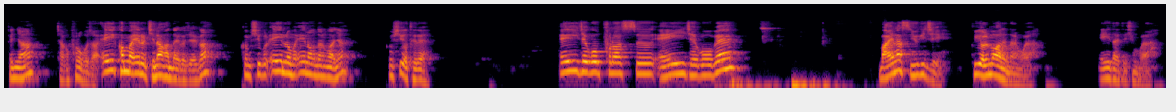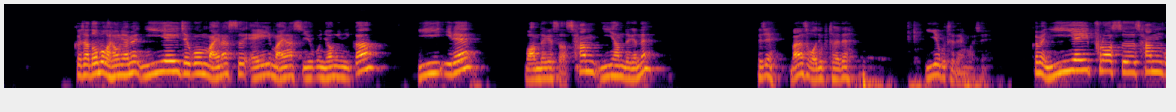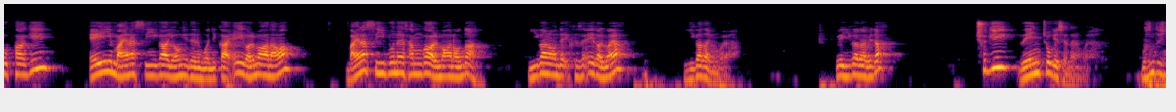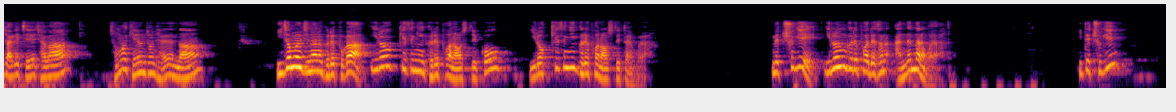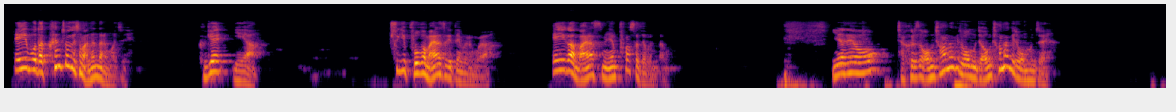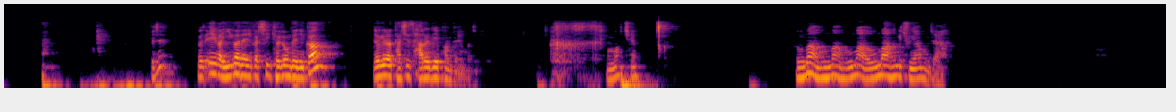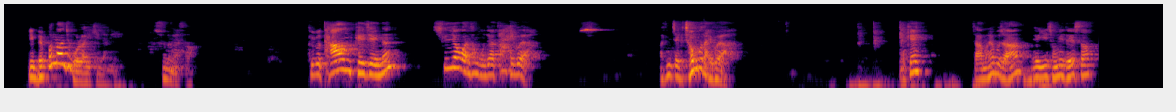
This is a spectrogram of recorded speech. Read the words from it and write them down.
됐냐? 자, 그럼 풀어보자. a, a를 지나간다 이거지, 얘가? 그럼 식을 a 넣으면 a 나온다는 거 아니야? 그럼 식이 어떻게 돼? a제곱 플러스 a제곱에 마이너스 6이지. 그게 얼마가 된다는 거야? a다 이 뜻인 거야. 그, 자, 넘어가 정리하면 2a제곱 마이너스 a 마이너스 6은 0이니까 2, 1에 뭐 하면 되겠어? 3, 2 하면 되겠네? 그지? 마이너스가 어디 붙어야 돼? 2에 붙어야 되는 거지. 그러면 2a 플러스 3 곱하기 a 마이너스 2가 0이 되는 거니까 a가 얼마가 나와? 마이너스 2분의 3과 얼마가 나온다? 2가 나오는데 그래서 a가 얼마야? 2가 답인 거야. 왜 2가 답이다? 축이 왼쪽에 있어야 되는 거야. 무슨 뜻인지 알겠지? 잘 봐. 정말 개념 정리 잘 된다. 이 점을 지나는 그래프가 이렇게 생긴 그래프가 나올 수도 있고 이렇게 생긴 그래프가 나올 수도 있다는 거야. 근데 축이 이런 그래프가 돼서는 안 된다는 거야. 이때 축이 A보다 큰 쪽에 있으면 안 된다는 거지. 그게 얘야. 축이 부호가 마이너스기 때문에 그런 거야. A가 마이너스면 얘는 플러스가 되어버린다고. 이해하세요? 자, 그래서 엄청나게 좋은 문제, 엄청나게 좋은 문제. 그지? 그래서 A가 2가 되니까 C 결정되니까 여기다 다시 4를 대입하면 되는 거지. 크, 뭐, 참. 음악, 음악, 음악, 음악 하는 게 중요한 문제야. 이게 몇 번 나왔는지 몰라, 이 개념이. 수능에서. 그리고 다음 페이지에 있는 실력 완성 문제가 다 이거야. 아, 진짜 전부 다 이거야. 오케이? 자, 한번 해보자. 여기 정리되겠어?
